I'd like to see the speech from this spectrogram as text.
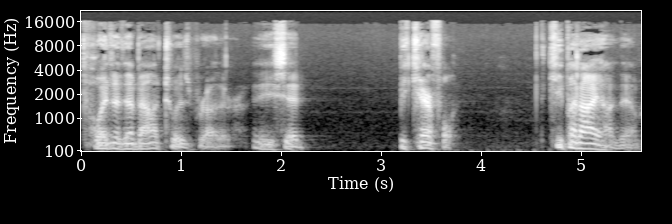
pointed them out to his brother, and he said, Be careful. Keep an eye on them.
